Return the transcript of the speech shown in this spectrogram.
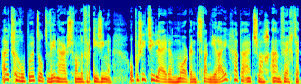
uitgeroepen tot winnaars van de verkiezingen. Oppositieleider Morgan Tsvangirai gaat de uitslag aanvechten.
